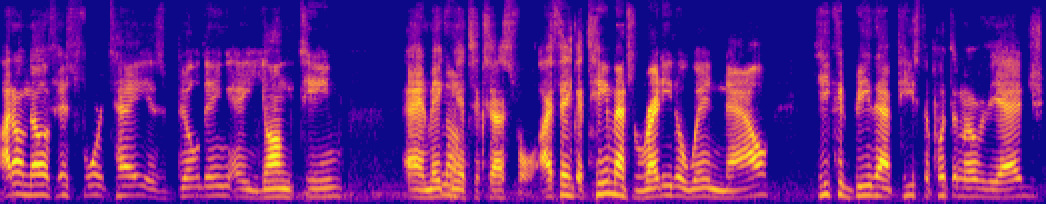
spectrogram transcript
I don't know if his forte is building a young team and making no. it successful. I think a team that's ready to win now, he could be that piece to put them over the edge.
